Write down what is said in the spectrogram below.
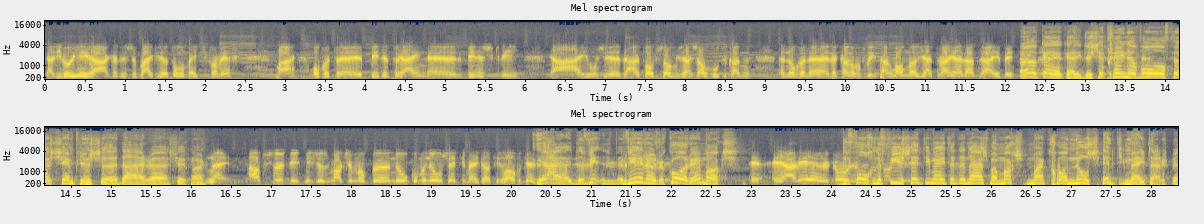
Ja, die wil je niet raken, dus dan blijf je er toch een beetje van weg. Maar op het eh binnenterrein, eh binnencircuit, ja jongens, eh, de uitloopstoken zijn zo goed. Er kan, nog een, eh, er kan nog een vliegtuig landen als jij, terwijl jij aan het rijden bent. Oké, oké. Dus je hebt geen uh, Wolf eh, Champions eh, daar, eh, zeg maar. Nee, absoluut niet. Niet zoals Max hem op eh, 0,0 centimeter had hij geloof ik. Hè? Ja, de, weer een record, hè, Max? Ja, ja, weer een record. De volgende 4 centimeter daarnaast, maar Max maakt gewoon 0 centimeter. Ja,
